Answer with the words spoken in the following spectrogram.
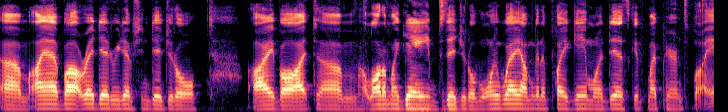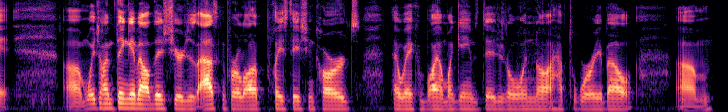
Um, I have bought Red Dead Redemption digital. I bought um, a lot of my games digital. The only way I'm going to play a game on a disc if my parents buy it. Um, which I'm thinking about this year, just asking for a lot of PlayStation cards. That way I can buy all my games digital and not have to worry about um,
